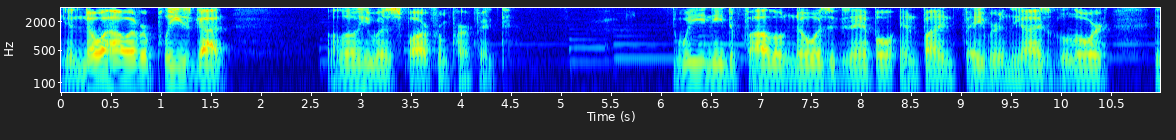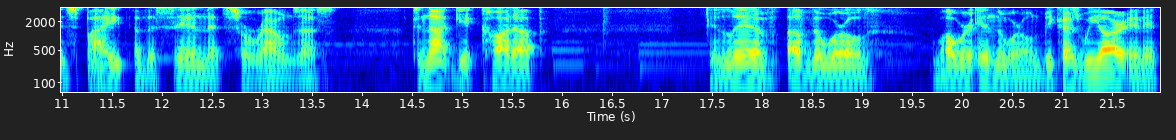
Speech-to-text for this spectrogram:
And Noah, however, pleased God, although he was far from perfect. We need to follow Noah's example and find favor in the eyes of the Lord in spite of the sin that surrounds us. To not get caught up and live of the world while we're in the world because we are in it.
